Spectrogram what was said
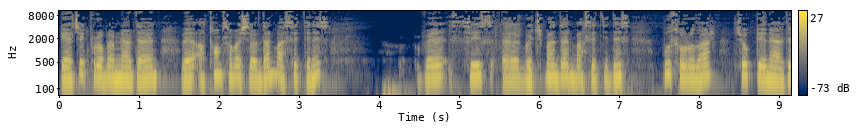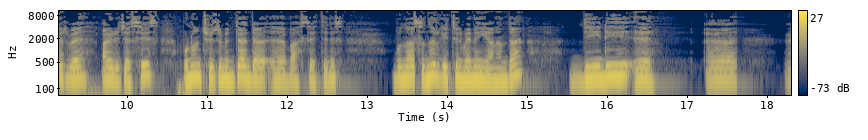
gerçek problemlerden ve atom savaşlarından bahsettiniz ve siz e, göçmenden bahsettiniz. Bu sorular çok geneldir ve ayrıca siz bunun çözümünden de e, bahsettiniz. Buna sınır getirmenin yanında dini e, e, e,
